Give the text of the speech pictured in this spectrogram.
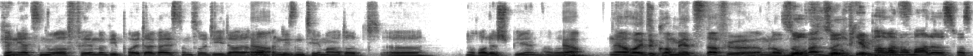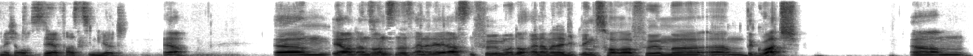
kenne jetzt nur Filme wie Poltergeist und so, die da ja. auch in diesem Thema dort äh, eine Rolle spielen. Aber ja. ja, heute kommen jetzt dafür am Laufe so, Band so viel Filme Paranormales, raus. was mich auch sehr fasziniert. Ja. Ähm, ja, und ansonsten ist einer der ersten Filme und auch einer meiner Lieblingshorrorfilme ähm, The Grudge. Ähm,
